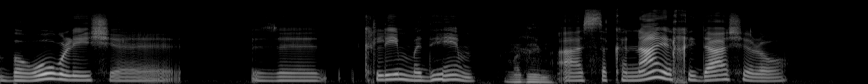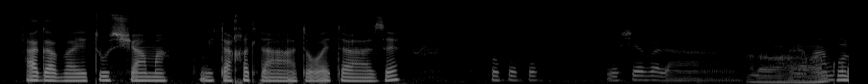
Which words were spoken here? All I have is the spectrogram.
וברור לי שזה כלי מדהים. מדהים. הסכנה היחידה שלו, אגב, היתוש שמה, מתחת ל... אתה רואה את הזה? פה, פה, פה. יושב על, ה... הרמקול,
